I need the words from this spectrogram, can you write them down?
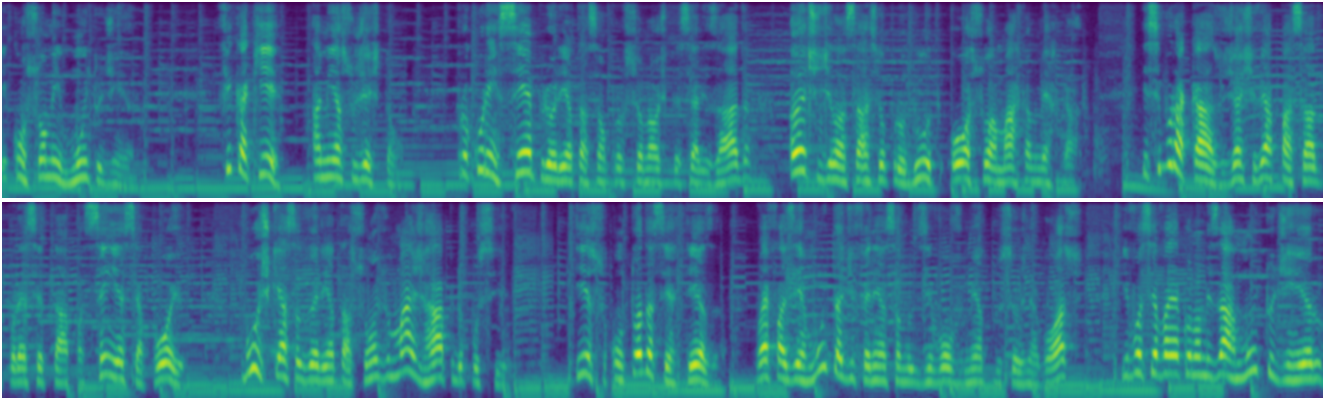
e consomem muito dinheiro. Fica aqui a minha sugestão. Procurem sempre orientação profissional especializada antes de lançar seu produto ou a sua marca no mercado. E se por acaso já estiver passado por essa etapa sem esse apoio, busque essas orientações o mais rápido possível. Isso, com toda certeza, vai fazer muita diferença no desenvolvimento dos seus negócios e você vai economizar muito dinheiro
